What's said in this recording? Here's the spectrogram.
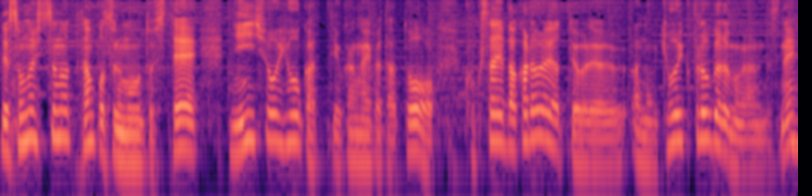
でその質の担保するものとして認証評価っていう考え方と国際バカロレアって言われるあの教育プログラムがあるんですね。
